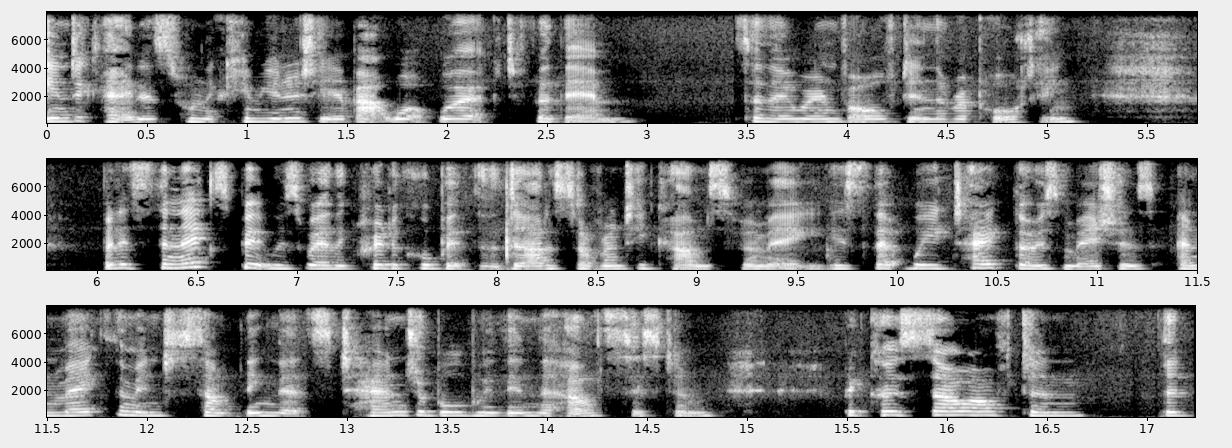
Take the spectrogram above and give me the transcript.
indicators from the community about what worked for them. So they were involved in the reporting. But it's the next bit was where the critical bit of the data sovereignty comes for me is that we take those measures and make them into something that's tangible within the health system. Because so often the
